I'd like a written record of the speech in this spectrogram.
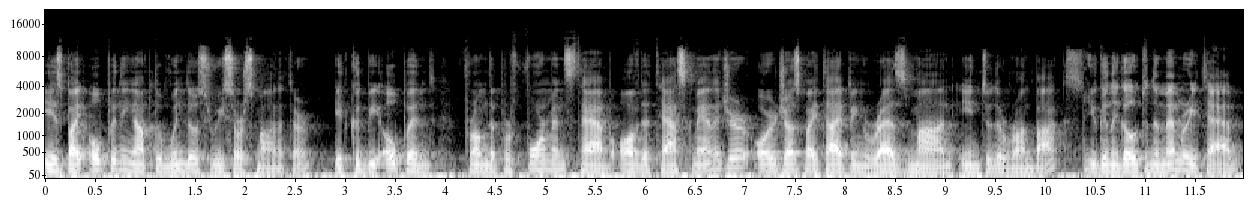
is by opening up the Windows Resource Monitor. It could be opened from the Performance tab of the Task Manager or just by typing resmon into the run box. You're going to go to the Memory tab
